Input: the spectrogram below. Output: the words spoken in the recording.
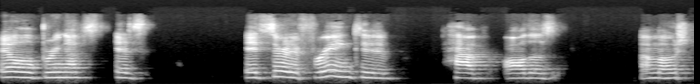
it'll bring us, it's, it's sort of freeing to have all those emotions,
